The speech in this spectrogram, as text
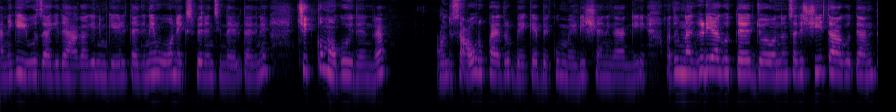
ನನಗೆ ಯೂಸ್ ಆಗಿದೆ. ಹಾಗಾಗಿ ನಿಮ್ಗೆ ಹೇಳ್ತಾ ಇದ್ದೀನಿ ಓನ್ ಎಕ್ಸ್ಪೀರಿಯೆನ್ಸಿಂದ ಹೇಳ್ತಾ ಇದ್ದೀನಿ. ಚಿಕ್ಕ ಮಗು ಇದೆ ಅಂದರೆ ಒಂದು ಸಾವಿರ ರೂಪಾಯಿ ಆದರೂ ಬೇಕೇ ಬೇಕು ಮೆಡಿಷನ್ಗಾಗಿ. ಅದು ನೆಗಡಿ ಆಗುತ್ತೆ, ಜೊ ಒಂದೊಂದು ಸರಿ ಶೀತ ಆಗುತ್ತೆ, ಅಂಥ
